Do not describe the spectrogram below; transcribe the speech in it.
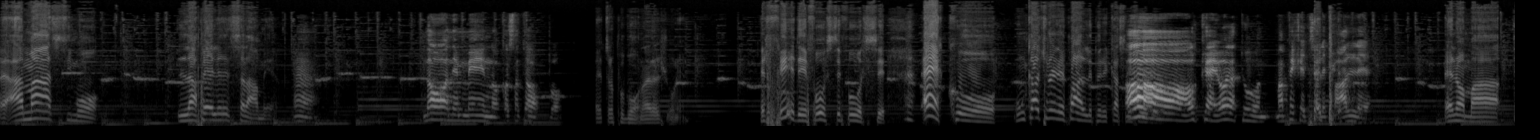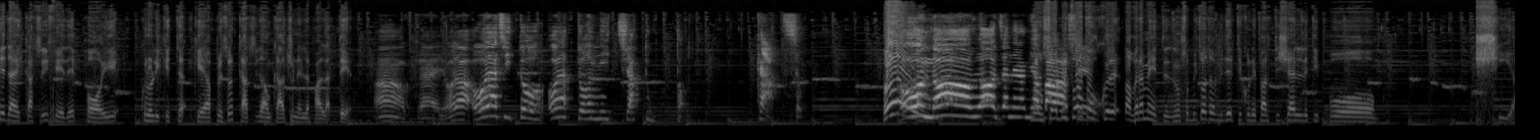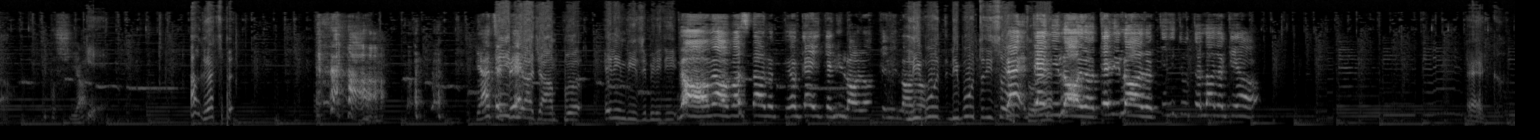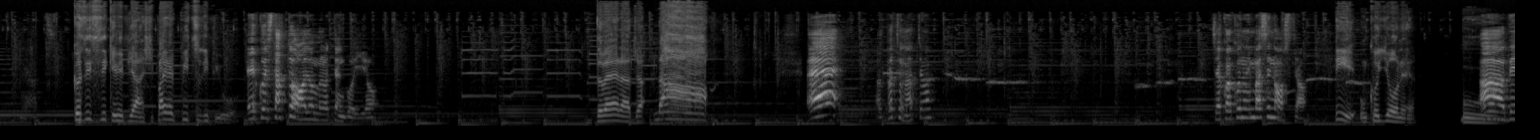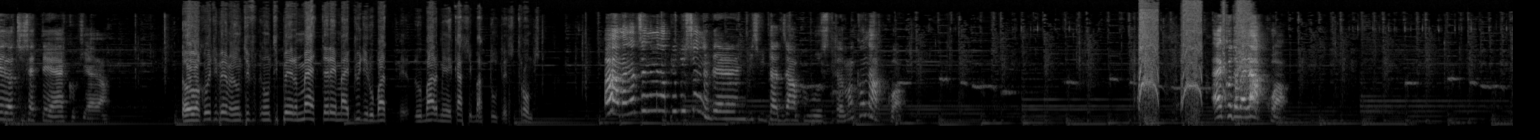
Eh, al massimo la pelle del salame. Eh. No, nemmeno, costa troppo. È troppo buono, hai ragione. Per fede, forse, forse. Ecco! Un calcio nelle palle per il caso Oh, ok, ora torno. Ma perché c'è le palle? Eh no, ma te dai il cazzo di fede e poi quello lì che, te- che ha preso il cazzo ti dà un calcio nelle palle a te. Ah, ok. Ora, ora ci tor- ora torniccia tutto. Cazzo. Oh no, Rosa nella mia non sono base. abituato con quelle... No, veramente, non sono abituato a vederti con le particelle tipo... Scia. Tipo scia. È? Ah, grazie per... Grazie E il per... Mira Jump e l'invisibility. No, no, bastardo. Ok, tieni l'oro, tieni l'oro. Li, but- li butto di sotto. Te- tieni eh. l'oro, tieni l'oro, tieni tutto l'oro che ho. Ecco. Grazie. Così sì che mi piaci, paga il pizzo di più. E quest'attolo me lo tengo io. Dov'era già? No! Eh! Aspetta un attimo. C'è qualcuno in base nostra? Sì, un coglione. Uh. Ah, vero, ci sei te, ecco chi era. Oh, ma come ti permette? Non ti, non ti permettere mai più di ruba- rubarmi le cazzo di battute, stronzo. Ah, ma non c'è nemmeno più bisogno dell'invisibilità jump boost. Manca un'acqua. Ecco dov'è l'acqua.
